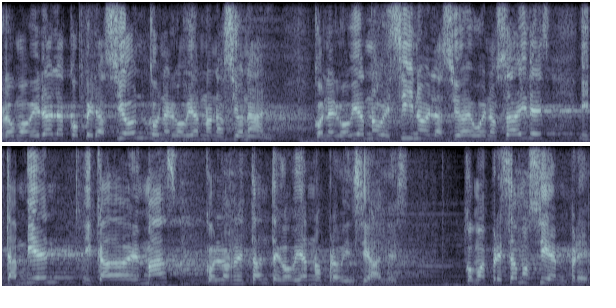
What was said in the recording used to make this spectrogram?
promoverá la cooperación con el gobierno nacional, con el gobierno vecino de la ciudad de Buenos Aires y también y cada vez más con los restantes gobiernos provinciales. Como expresamos siempre,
